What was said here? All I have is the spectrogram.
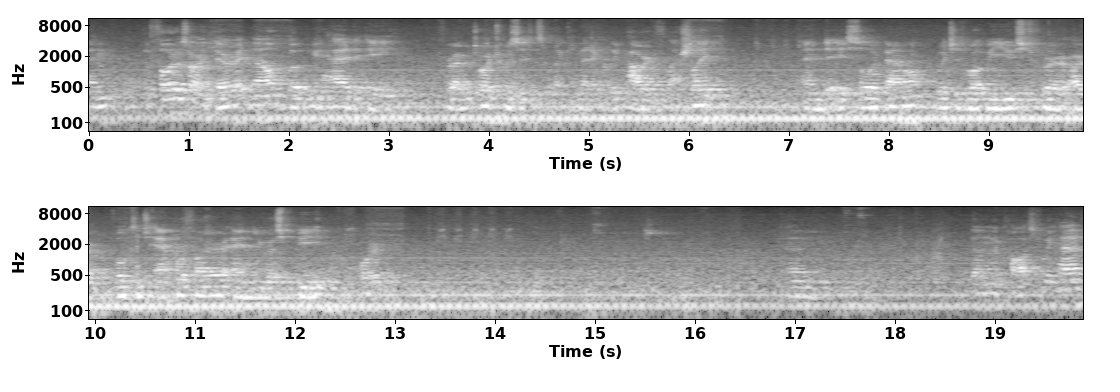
And the photos aren't there right now, but we had a Forever Torch, which is a kinetically powered flashlight, and a solar panel, which is what we used for our voltage amplifier and USB port. And then the cost we had,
